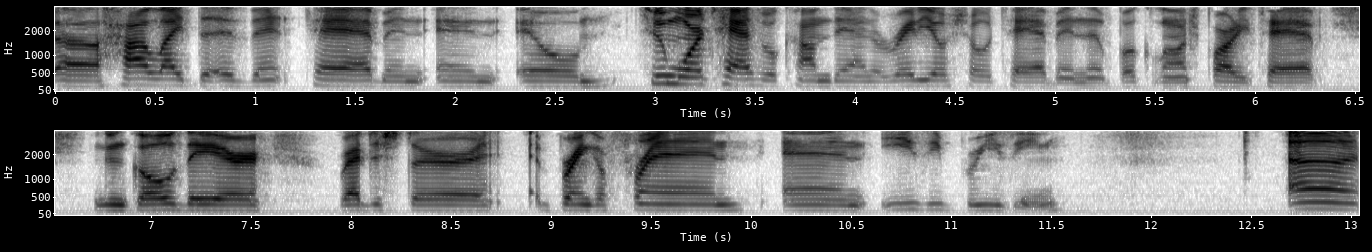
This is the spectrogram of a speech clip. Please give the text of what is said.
uh, highlight the event tab and, and two more tabs will come down, the radio show tab and the book launch party tab. You can go there, register, bring a friend, and easy breezy. Uh,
